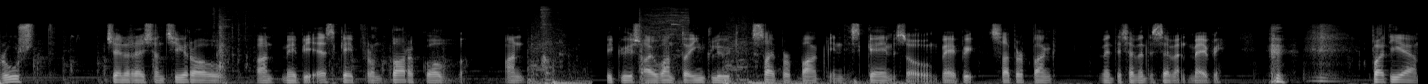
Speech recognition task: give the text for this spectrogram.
Rust, Generation Zero and maybe Escape from Tarkov and because I want to include Cyberpunk in this game, so maybe Cyberpunk 2077 maybe. but yeah,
